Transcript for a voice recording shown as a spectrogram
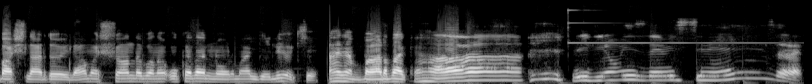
Başlarda öyle ama şu anda bana o kadar normal geliyor ki. Aynen bardak. Ha, videomu izlemişsiniz. Evet.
